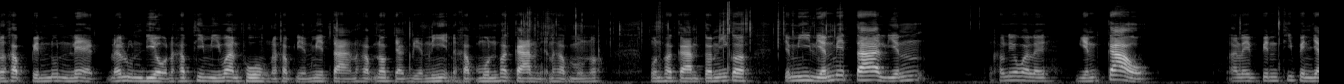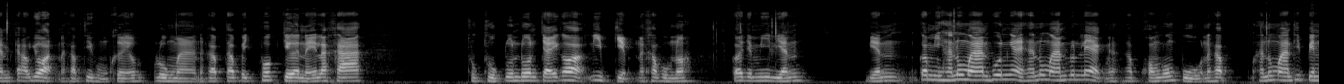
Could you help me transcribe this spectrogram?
นะครับ เป็นรุ่นแรกและรุ่นเดียวนะครับ ที่มีว่านโพงนะครับเหรียญเมตตานะครับ นอกจากเหรียญนี้นะครับมนพการเนี่ยนะครับมนเนาะมนพการตอนนี้ก็จะมีเหรียญเมตตาเหรียญเขาเรียกว่าอะไรเหรียญเก้าอะไรเป็นที่เป็นยันเก้ายอดนะครับ ที่ผมเคยลงมานะครับ ถ้าไปพบเจอไหนราคา ถูกๆโดนๆใจก็รีบเก็บนะครับผมเนาะ ก็จะมีเหรียญเหรียญก็มีหนุมานพูดง่ายหนุมานรุ่นแรกนะครับของหลวงปู่นะครับหนุมานที่เป็น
